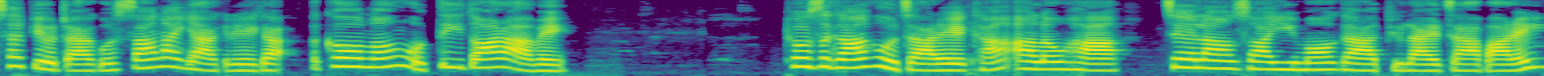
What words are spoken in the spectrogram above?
ချက်ပြုတ်တာကိုစားလိုက်ရကြတဲ့ကအကုန်လုံးကိုတီးသွားတာပဲထိုစကားကိုကြားတဲ့အခါအလုံးဟာကျေလောင်စွာယူမောကပြူလိုက်ကြပါတယ်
